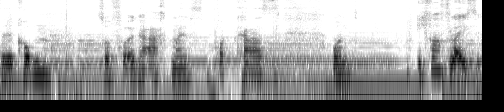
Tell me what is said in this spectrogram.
willkommen zur Folge 8 meines Podcasts. Und ich war fleißig.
